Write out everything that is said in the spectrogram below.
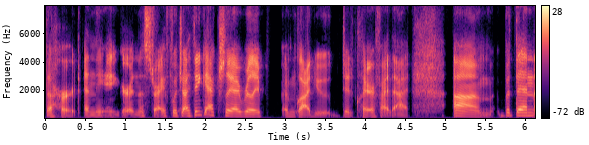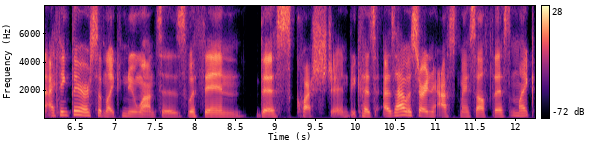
the hurt and the anger and the strife, which I think actually I really I'm glad you did clarify that. Um, but then I think there are some like nuances within this question because as I was starting to ask myself this, I'm like,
